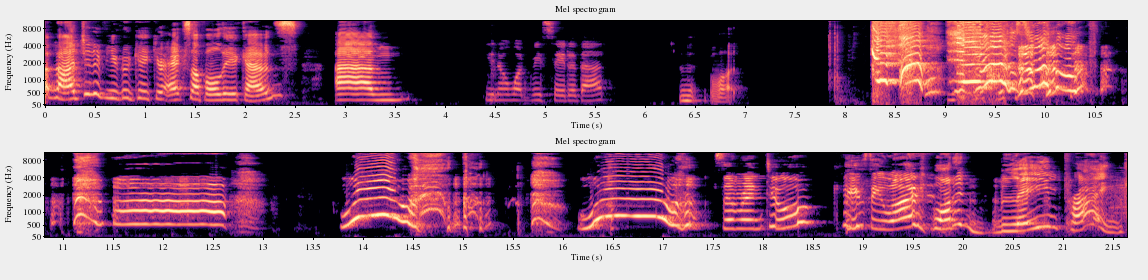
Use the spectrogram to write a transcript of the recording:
Imagine if you could kick your ex off all the accounts. Um, You know what we say to that? what? Ah! Woo! Woo! Two, Casey one, What a lame prank!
